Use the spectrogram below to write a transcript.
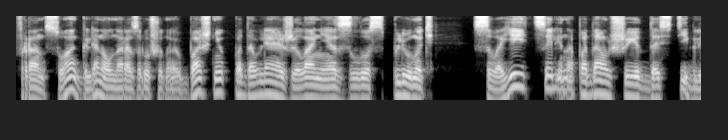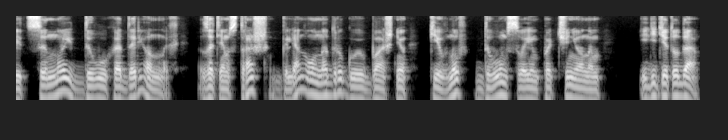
Франсуа глянул на разрушенную башню, подавляя желание зло сплюнуть. Своей цели нападавшие достигли ценой двух одаренных. Затем страж глянул на другую башню, кивнув двум своим подчиненным. «Идите туда,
